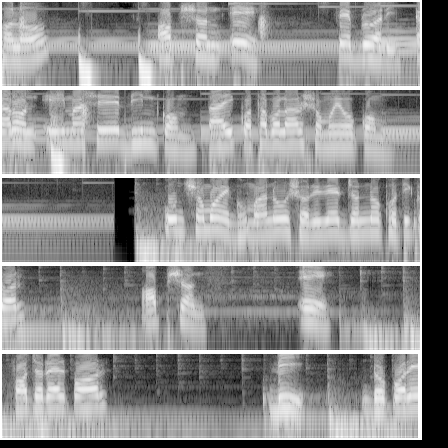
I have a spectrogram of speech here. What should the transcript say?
হলো অপশন এ ফেব্রুয়ারি, কারণ এই মাসে দিন কম, তাই কথা বলার সময়ও কম। কোন সময় ঘুমানো শরীরের জন্য ক্ষতিকর? অপশনস এ, ফজরের পর, বি, দুপুরে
